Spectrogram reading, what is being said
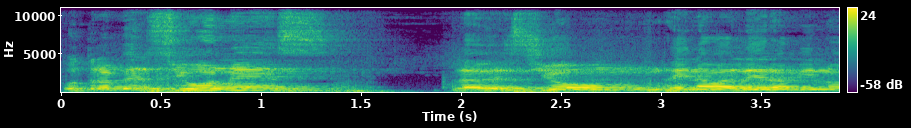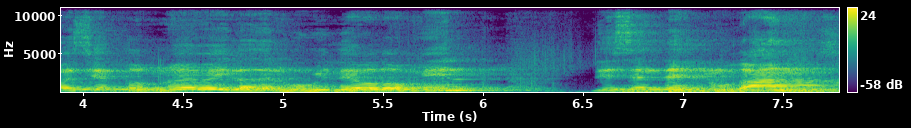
Otras versiones, la versión Reina Valera 1909 y la del Jubileo 2000, dicen desnudándose.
